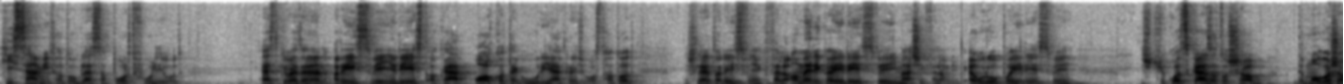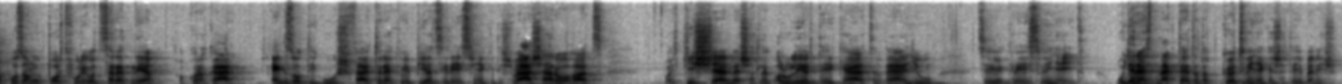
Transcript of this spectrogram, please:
kiszámíthatóbb lesz a portfóliód. Ezt követően a részvény részt akár alkategóriákra is oszthatod, és lehet a részvények fele amerikai részvény, másik fele mondjuk európai részvény, és hogyha kockázatosabb, de magasabb hozamú portfóliót szeretnél, akkor akár exotikus, feltörekvő piaci részvényeket is vásárolhatsz, vagy kisebb, esetleg alulértékelt value cégek részvényeit. Ugyanezt megteheted a kötvények esetében is.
